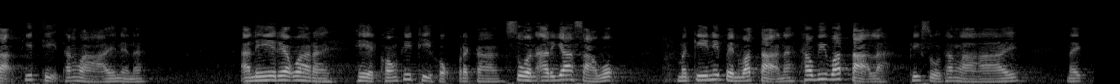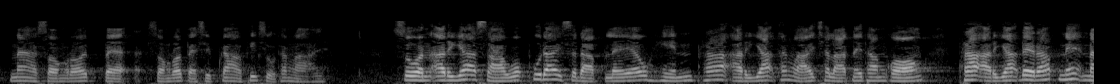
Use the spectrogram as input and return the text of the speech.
ตทิฏฐิทั้งหลายเนี่ยนะ อันนี้เรียกว่าอะไร เหตุของทิฏฐิหกประการ ส่วนอริยสาวก เมื่อกี้นี่เป็นวัตตะนะ ถ้าวิวัตตะล่ะ ภิกษุทั้งหลาย ในหน้า289 ภิกษุทั้งหลาย ส่วนอริยสาวกผู้ได้สดับแล้วเห็นพระอริยะทั้งหลายฉลาดในธรรมของพระอริยะได้รับแนะน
